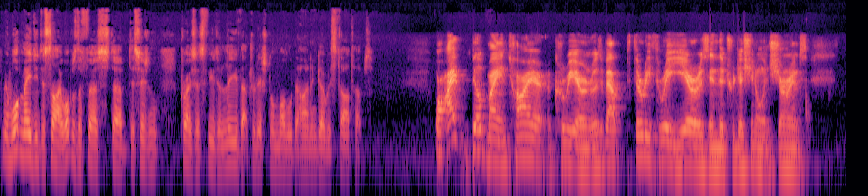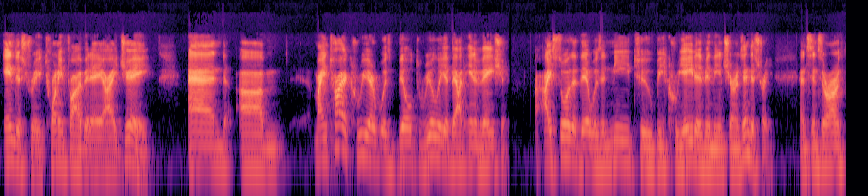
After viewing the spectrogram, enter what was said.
I mean, what made you decide? What was the first uh, decision process for you to leave that traditional model behind and go with startups? Well, I built my entire career, and it was about 33 years in the traditional insurance industry, 25 at AIG. And um, my entire career was built really about innovation. I saw that there was a need to be creative in the insurance industry. And since there aren't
